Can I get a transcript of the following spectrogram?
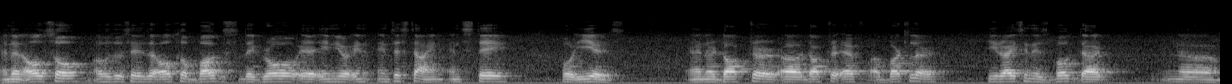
And then also Huzur says that also bugs they grow uh, in your in- intestine and stay for years. And a doctor dr f butler he writes in his book that uh,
